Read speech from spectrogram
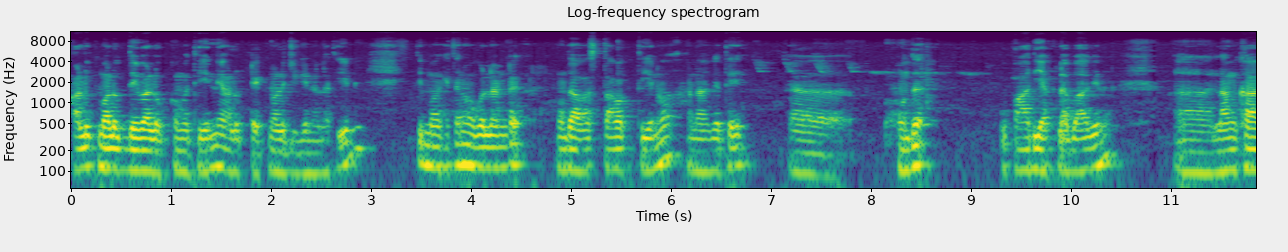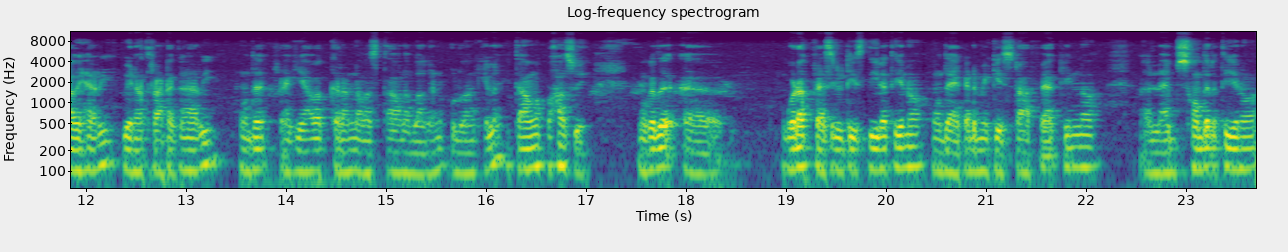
අලුත් මලුත් දේවල් ඔක්කොම තියෙන්නේ අලුත් ටෙක්නොලොජි ගෙනල්ලා තියෙන්නේ. ඉතින් මම හිතනවා ඔයගොල්ලන්ට හොඳ අවස්ථාවක් තියෙනවා අනාගතේ හොඳ උපාධියක් ලබාගෙන ලංකාවේ හරි වෙනත් රටක හරි හොඳ රැකියාවක් කරන්න අවස්ථාව ලබා ගන්න පුළුවන් කියලා ඉතාම පහසුයි. මොකද ගොඩක් ෆැසිලිටිස් දීලා තියෙනවා. හොඳ ඇකඩමික් ස්ටාෆ් එකක් ඉන්නවා. ලැබ්ස් හොඳට තියෙනවා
